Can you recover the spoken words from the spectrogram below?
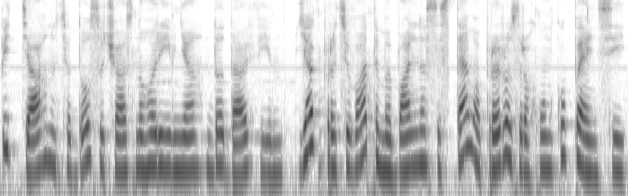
підтягнуться до сучасного рівня, додав він. Як працюватиме бальна система при розрахунку пенсій?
